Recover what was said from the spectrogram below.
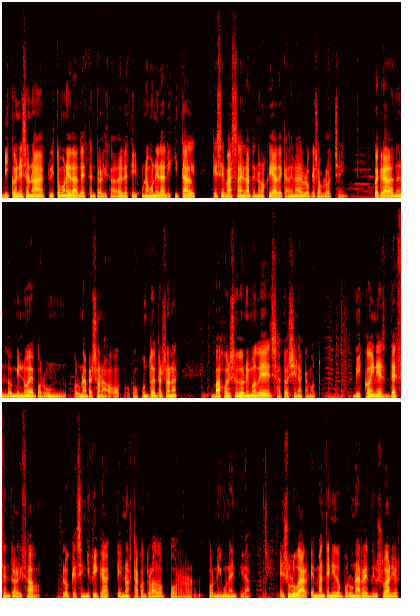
Bitcoin es una criptomoneda descentralizada, es decir, una moneda digital que se basa en la tecnología de cadena de bloques o blockchain. Fue creada en el 2009 por, un, por una persona o conjunto de personas bajo el seudónimo de Satoshi Nakamoto. Bitcoin es descentralizado, lo que significa que no está controlado por, por ninguna entidad. En su lugar, es mantenido por una red de usuarios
